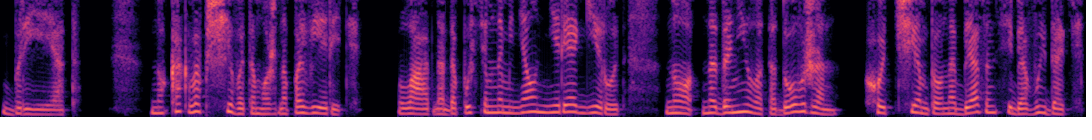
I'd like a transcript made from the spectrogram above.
Бред. Но как вообще в это можно поверить? Ладно, допустим, на меня он не реагирует, но на Данила-то должен. Хоть чем-то он обязан себя выдать.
